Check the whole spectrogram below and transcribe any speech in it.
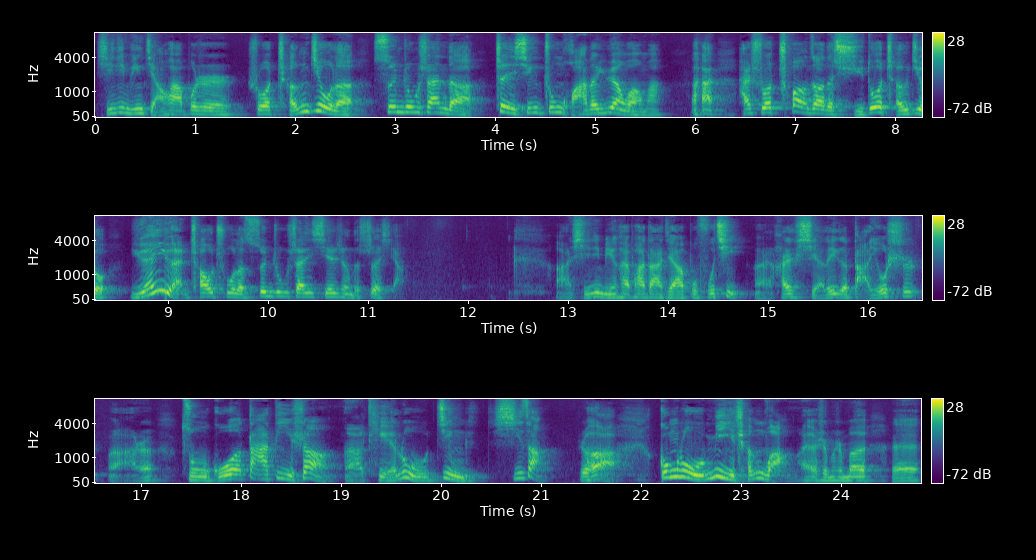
习近平讲话不是说成就了孙中山的振兴中华的愿望吗？啊，还说创造的许多成就远远超出了孙中山先生的设想。啊，习近平还怕大家不服气，哎，还写了一个打油诗啊，说祖国大地上啊，铁路进西藏是吧？公路密成网，还有什么什么呃。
